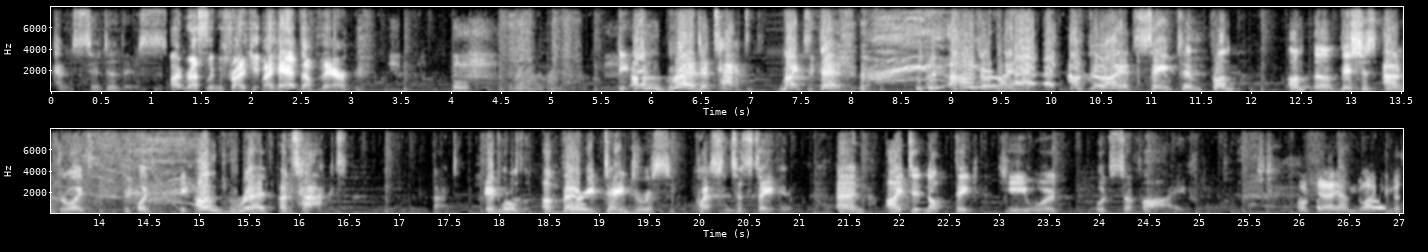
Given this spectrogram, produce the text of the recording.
consider this. I'm wrestling with trying to keep my hand up there. The unbread attacked right then. after I after I had saved him from um the vicious androids, but the unbread attacked. It was a very dangerous quest to save him, and I did not think he would would survive. Okay, I'm liking this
